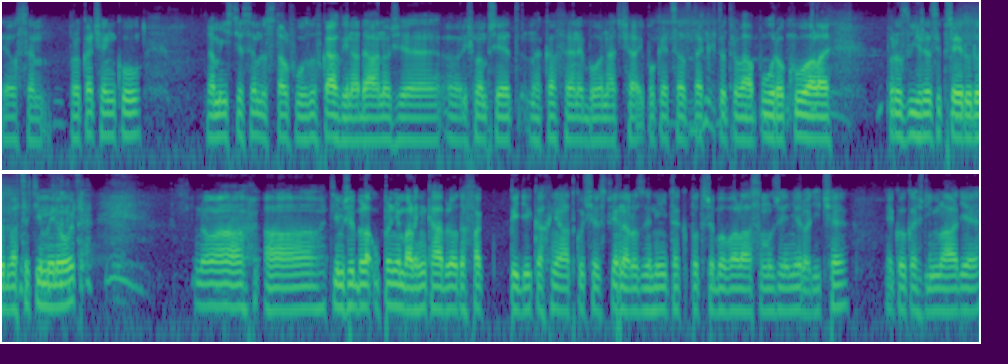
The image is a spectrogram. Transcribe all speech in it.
jel jsem pro Kačenku, na místě jsem dostal v úvozovkách vynadáno, že eh, když mám přijet na kafe nebo na čaj pokecat, tak to trvá půl roku, ale pro zvíře si přijedu do 20 minut. No a, a tím, že byla úplně malinká, bylo to fakt pidi kachňátko čerstvě narozený, tak potřebovala samozřejmě rodiče, jako každý mládě.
